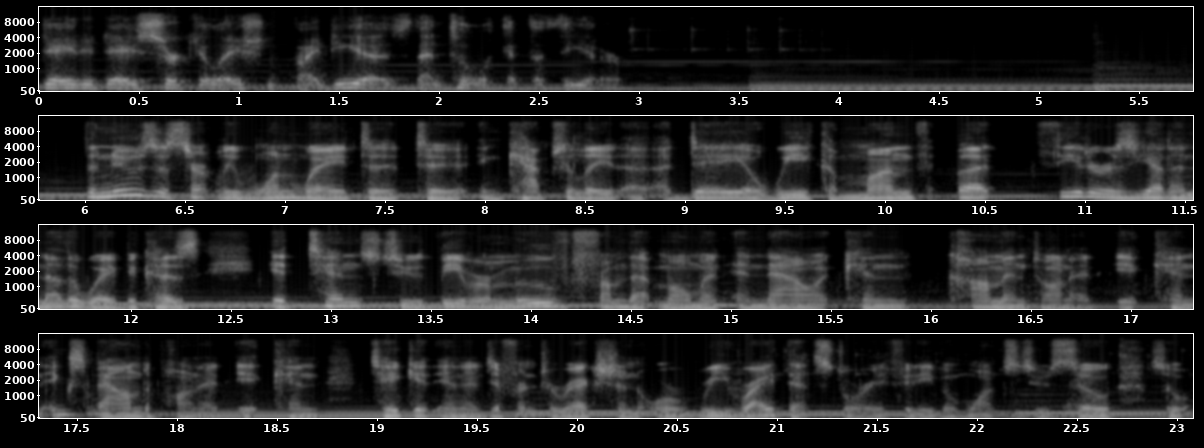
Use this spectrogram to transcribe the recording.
day to day circulation of ideas than to look at the theater. The news is certainly one way to, to encapsulate a, a, day, a week, a month, but theater is yet another way because it tends to be removed from that moment and now it can comment on it, it can mm-hmm. expound upon it, it can take it in a different direction or rewrite that story if it even wants to. So so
